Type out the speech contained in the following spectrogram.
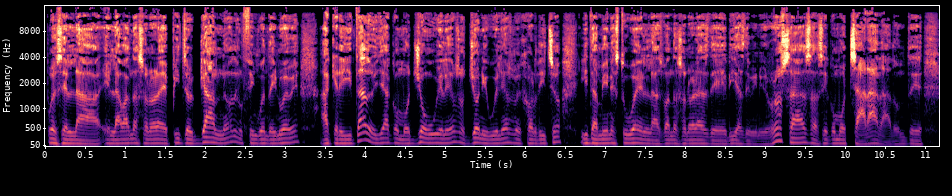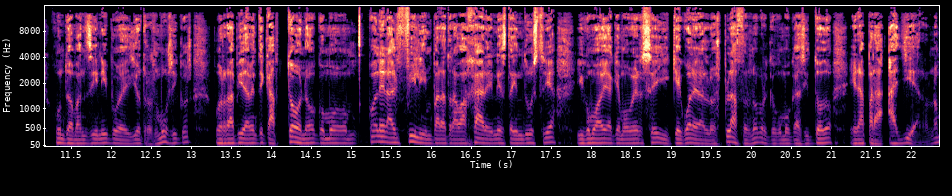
pues en la, en la banda sonora de Peter Gunn, ¿no? Del 59, acreditado ya como John Williams, o Johnny Williams, mejor dicho, y también estuvo en las bandas sonoras de Días de Vino y Rosas, así como Charada, donde junto a Manzini, pues, y otros músicos, pues rápidamente captó, ¿no? Como, cuál era el feeling para trabajar en esta industria y cómo había que moverse y qué cuáles eran los plazos, ¿no? Porque como casi todo era para ayer, ¿no?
